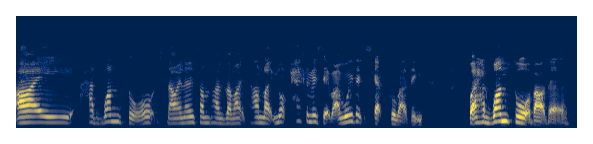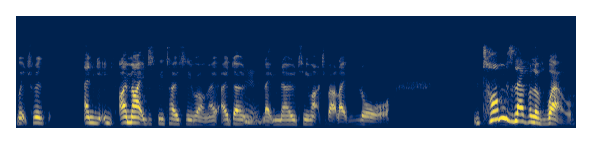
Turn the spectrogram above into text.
I had one thought. Now I know sometimes I might sound like not pessimistic, but I'm always like skeptical about things. But I had one thought about this, which was, and I might just be totally wrong. I I don't Mm, like know too much about like law. Tom's level of wealth,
